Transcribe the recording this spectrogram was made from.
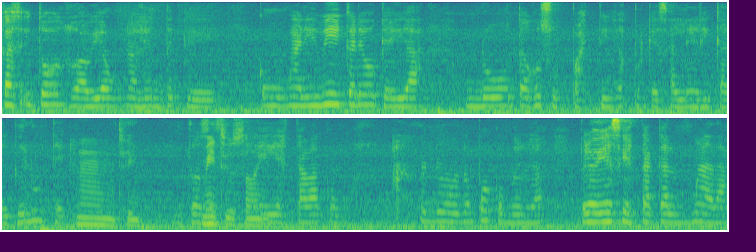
casi todos. Había una gente que, como Maribí, creo que ella no trajo sus pastillas porque es alérgica al gluten. Mm, sí. Entonces Me too, ella estaba como, no, no puedo comerla. Pero ella sí está calmada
